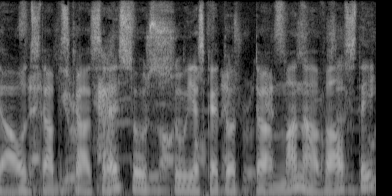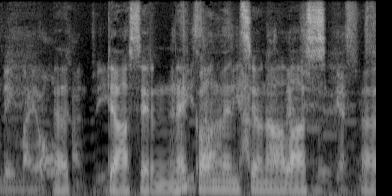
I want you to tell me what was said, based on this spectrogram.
daudz dabas gāzes resursu, ieskaitot uh, manā valstī. Uh, tās ir nekonvencionālās, uh,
